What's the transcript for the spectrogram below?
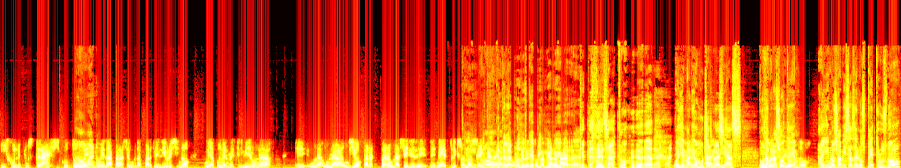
híjole, pues trágico todo no, esto, bueno. da para segunda parte del libro y si no, voy a ponerme a escribir una eh, una, una, un guion para, para una serie de, de Netflix o no Sí, sé. no, caray, que te la produzca más. Ibarra. Exacto. Oye, Mario, muchas Ándale. gracias. Un abrazote. Ahí nos avisas de los Petrus, ¿no?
